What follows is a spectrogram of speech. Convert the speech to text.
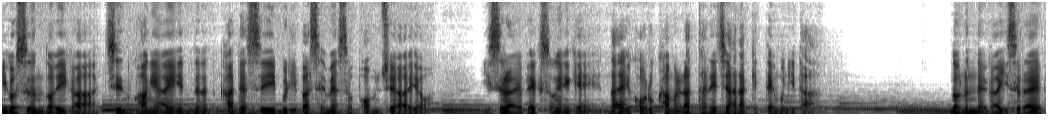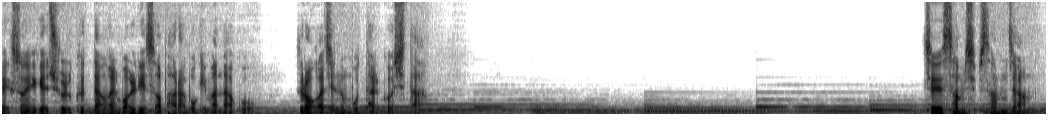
이것은 너희가 진 광야에 있는 가데스의 무리바셈에서 범죄하여 이스라엘 백성에게 나의 거룩함을 나타내지 않았기 때문이다. 너는 내가 이스라엘 백성에게 줄 그 땅을 멀리서 바라보기만 하고 들어가지는 못할 것이다. 제 33장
